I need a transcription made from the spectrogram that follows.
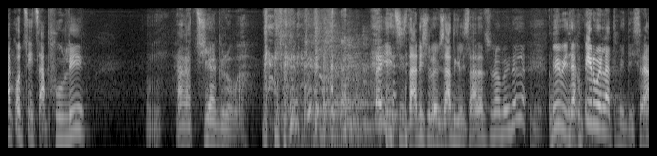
აკო წიწა ფული რაღაც შეაგროვა და იცის დანიშნულების ადგილი სადაც უნდა მივიდა და მივიდა პირველად მიდის რა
